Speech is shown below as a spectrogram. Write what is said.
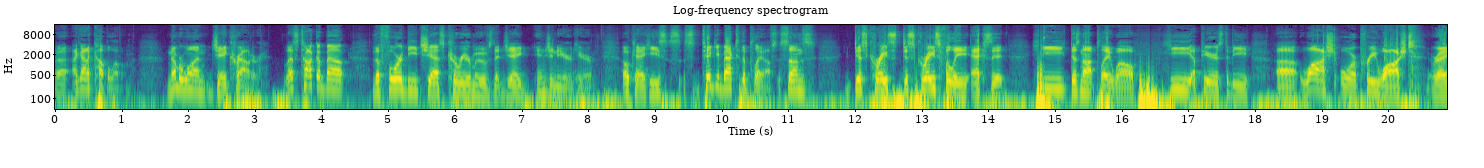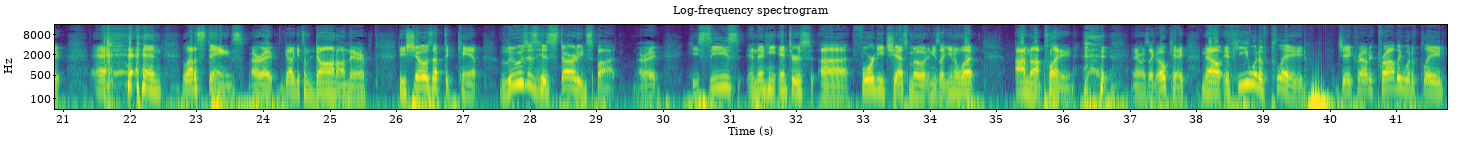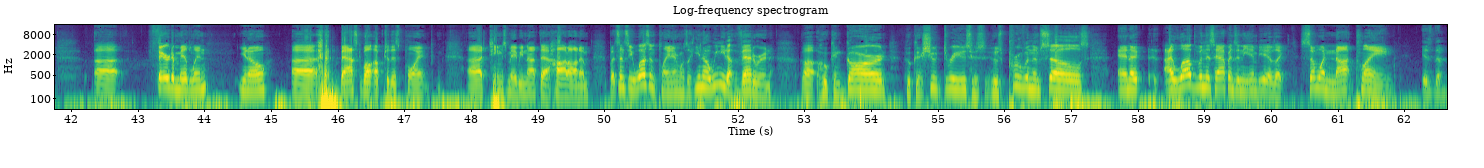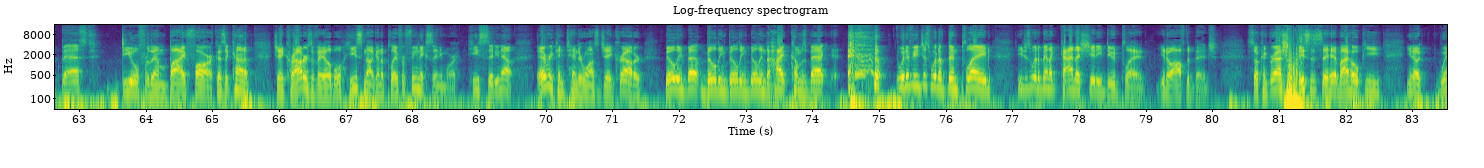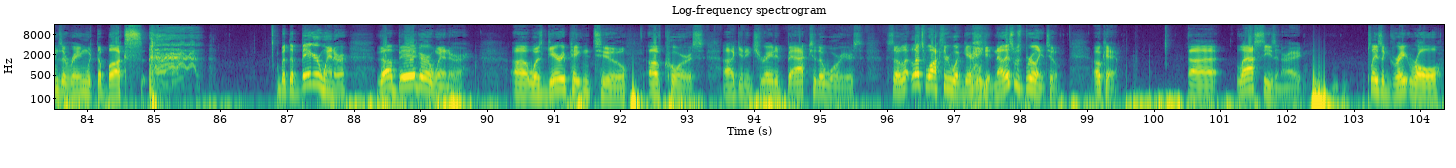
uh, I got a couple of them. Number one, Jae Crowder. Let's talk about the 4D chess career moves that Jae engineered here. Okay, he's s- take you back to the playoffs. Suns disgrace disgracefully exit. He does not play well. He appears to be uh, washed or pre-washed, right? And a lot of stains. All right, got to get some dawn on there. He shows up to camp, loses his starting spot. All right, he sees, and then he enters uh, 4D chess mode, and he's like, you know what? I'm not playing. and everyone's like, okay. Now, if he would have played Jae Crowder probably would have played uh, fair to Midland, you know, uh, basketball up to this point. Uh, teams maybe not that hot on him, but since he wasn't playing, everyone's like, you know, we need a veteran uh, who can guard, who can shoot threes, who's who's proven themselves. And I, I loved when this happens in the NBA. I was like, someone not playing is the best deal for them by far because it kind of Jae Crowder's available. He's not going to play for Phoenix anymore. He's sitting out. Every contender wants Jae Crowder. Building, building, building, building. The hype comes back. what if he just would have been played? He just would have been a kind of shitty dude played, you know, off the bench. So congratulations to him. I hope he, you know, wins a ring with the Bucks. but the bigger winner, the bigger winner uh, was Gary Payton II, of course, uh, getting traded back to the Warriors. So let, us walk through what Gary did. Now, this was brilliant, too. Okay. Uh, last season, all right, plays a great role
